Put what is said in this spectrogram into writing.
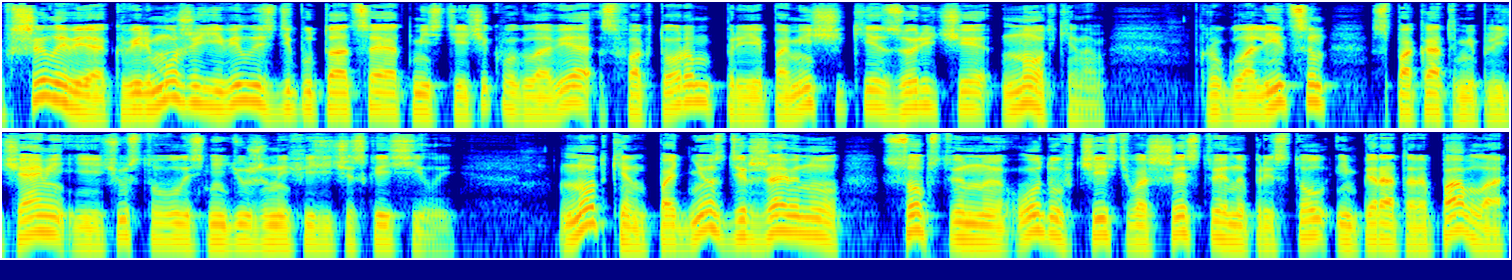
В Шилове к вельможе явилась депутация от местечек во главе с фактором при помещике Зориче Ноткиным, круглолицым, с покатыми плечами и чувствовалась недюжиной физической силой. Ноткин поднес Державину собственную оду в честь восшествия на престол императора Павла,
